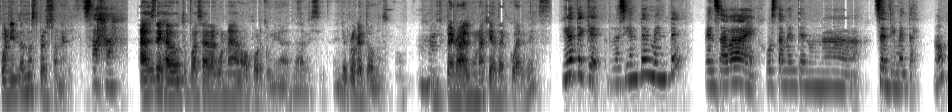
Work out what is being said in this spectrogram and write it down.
poniéndonos personales. Ajá. ¿Has dejado tú pasar alguna oportunidad? Yo creo que todos, ¿no? Pero alguna que recuerdes. Fíjate que recientemente pensaba en- justamente en una sentimental, ¿no?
